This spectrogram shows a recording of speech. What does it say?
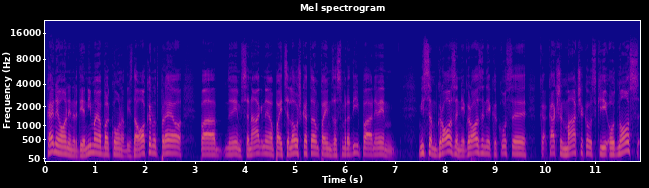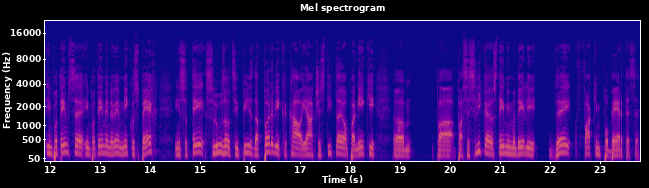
kaj ne oni naredijo, nimajo balkona, bi zdaj okno odprejo, pa vem, se nagnejo, pa je celovška tam, pa jim zasmrdi, pa vem. Mislim, grozen je, grozen je, kako se, ka- kakšen mačekovski odnos in potem, se, in potem je, ne vem, nek uspeh in so te sluzavci pizda prvi, ki kao, ja, čestitajo, pa neki, um, pa, pa se slikajo s temi modeli. Dej, fucking poberte se.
